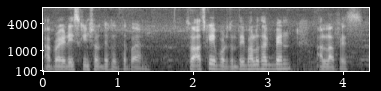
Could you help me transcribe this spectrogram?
আপনারা এটা স্ক্রিনশট দিয়ে ফেলতে পারেন। সো আজকে এই পর্যন্তই। ভালো থাকবেন। আল্লাহ হাফেজ।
